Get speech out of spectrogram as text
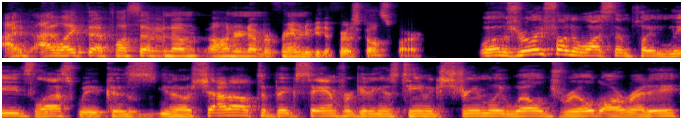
I, I like that plus seven hundred number for him to be the first goal scorer. Well, it was really fun to watch them play Leeds last week because, you know, shout out to Big Sam for getting his team extremely well drilled already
